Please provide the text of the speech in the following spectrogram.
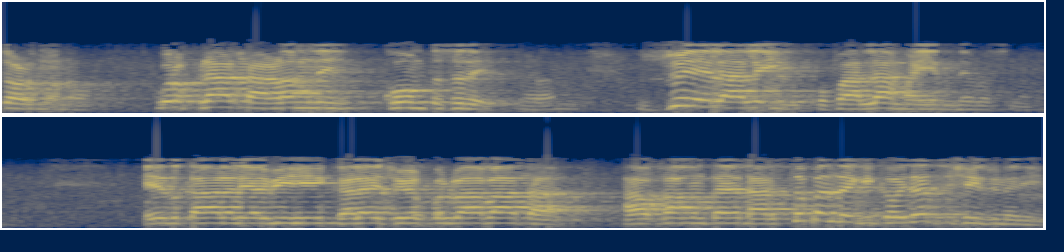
دړمنو ګور پلار ته اړم نه قوم ته سره زوی لالی او په الله مې نه وسنه اذ قال لابي کله چې خپل بابا ته او قوم ته دار څه بندګي کوي دا څه شي زونه دي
